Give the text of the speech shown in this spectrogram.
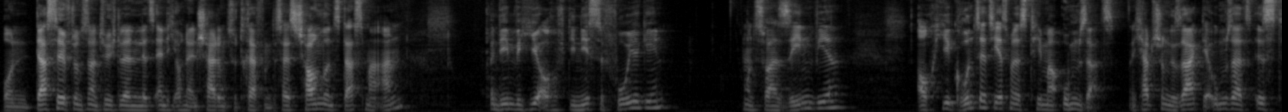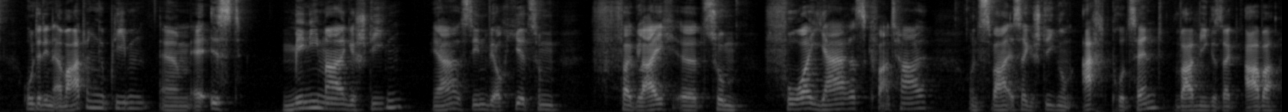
Und das hilft uns natürlich dann letztendlich auch eine Entscheidung zu treffen. Das heißt, schauen wir uns das mal an, indem wir hier auch auf die nächste Folie gehen. Und zwar sehen wir, auch hier grundsätzlich erstmal das Thema Umsatz. Ich habe schon gesagt, der Umsatz ist unter den Erwartungen geblieben. Ähm, er ist minimal gestiegen. Ja, das sehen wir auch hier zum Vergleich äh, zum Vorjahresquartal. Und zwar ist er gestiegen um 8%, war wie gesagt aber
